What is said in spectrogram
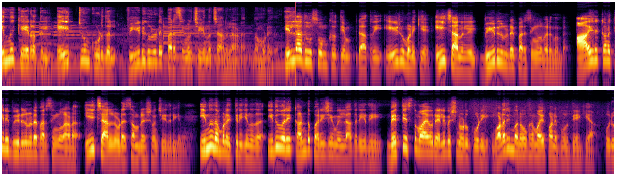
ഇന്ന് കേരളത്തിൽ ഏറ്റവും കൂടുതൽ വീടുകളുടെ പരസ്യങ്ങൾ ചെയ്യുന്ന ചാനലാണ് നമ്മുടേത്. എല്ലാ ദിവസവും കൃത്യം രാത്രി ഏഴു മണിക്ക് ഈ ചാനലിൽ വീടുകളുടെ പരസ്യങ്ങൾ വരുന്നുണ്ട്. ആയിരക്കണക്കിന് വീടുകളുടെ പരസ്യങ്ങളാണ് ഈ ചാനലിലൂടെ സംപ്രേഷണം ചെയ്തിരിക്കുന്നത്. ഇന്ന് നമ്മൾ എത്തിയിരിക്കുന്നത് ഇതുവരെ കണ്ടു പരിചയമില്ലാത്ത രീതിയിൽ വ്യത്യസ്തമായ ഒരു എലിവേഷനോട് കൂടി വളരെ മനോഹരമായി പണി പൂർത്തിയാക്കിയ ഒരു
